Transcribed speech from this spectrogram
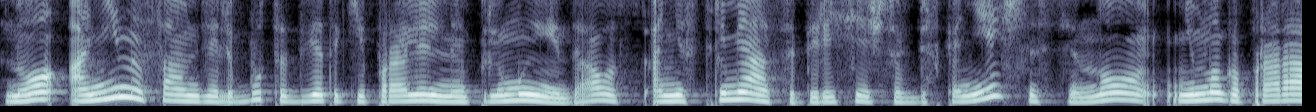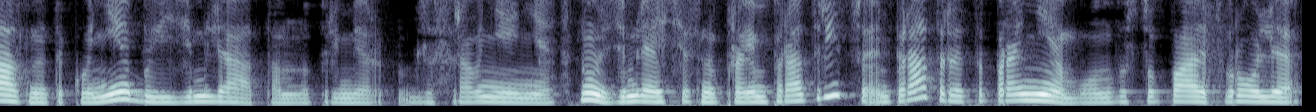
но они на самом деле будто две такие параллельные прямые, да, вот они стремятся пересечься в бесконечности, но немного про разное такое небо и земля, там, например, для сравнения. Ну, земля, естественно, про императрицу, а император это про небо, он выступает выступает в роли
